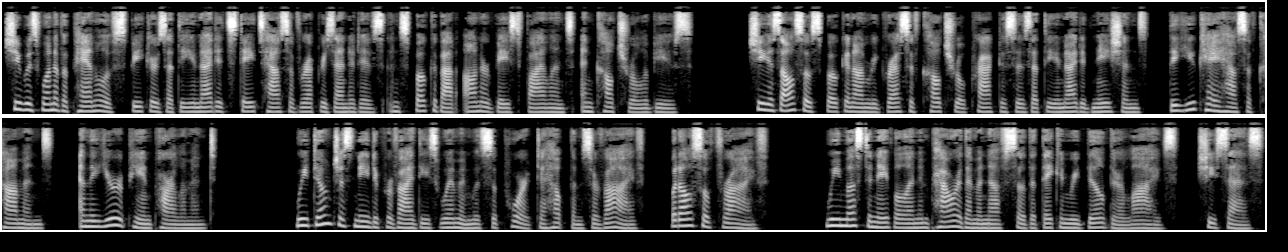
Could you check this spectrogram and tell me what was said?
She was one of a panel of speakers at the United States House of Representatives and spoke about honor based violence and cultural abuse. She has also spoken on regressive cultural practices at the United Nations, the UK House of Commons, and the European Parliament. We don't just need to provide these women with support to help them survive, but also thrive. We must enable and empower them enough so that they can rebuild their lives, she says.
